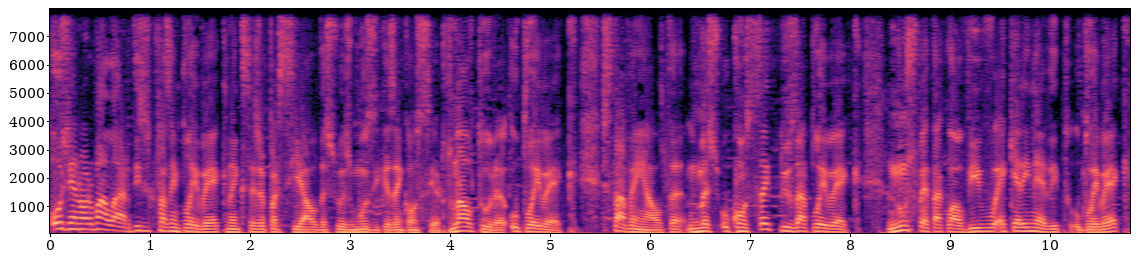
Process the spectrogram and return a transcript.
hoje é normal há artistas que fazem playback, nem que seja parcial das suas músicas em concerto. Na altura, o playback estava em alta, mas o conceito de usar playback num espetáculo ao vivo é que era inédito. O playback,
